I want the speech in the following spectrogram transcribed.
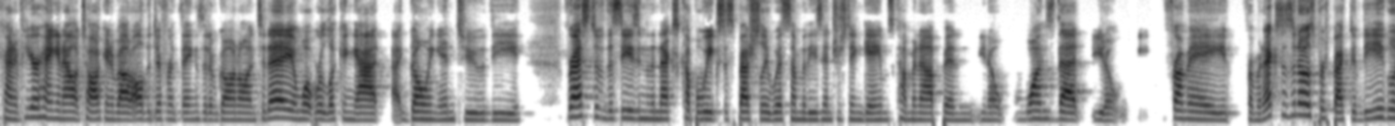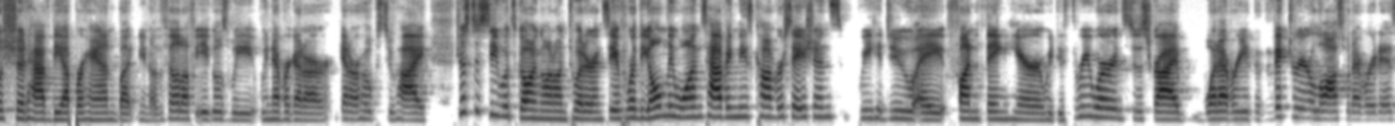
kind of here hanging out, talking about all the different things that have gone on today and what we're looking at, at going into the rest of the season in the next couple weeks, especially with some of these interesting games coming up and, you know, ones that, you know, from a from an X's and O's perspective, the Eagles should have the upper hand, but you know the Philadelphia Eagles, we we never get our get our hopes too high. Just to see what's going on on Twitter and see if we're the only ones having these conversations. We could do a fun thing here. We do three words to describe whatever, either the victory or loss, whatever it is.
